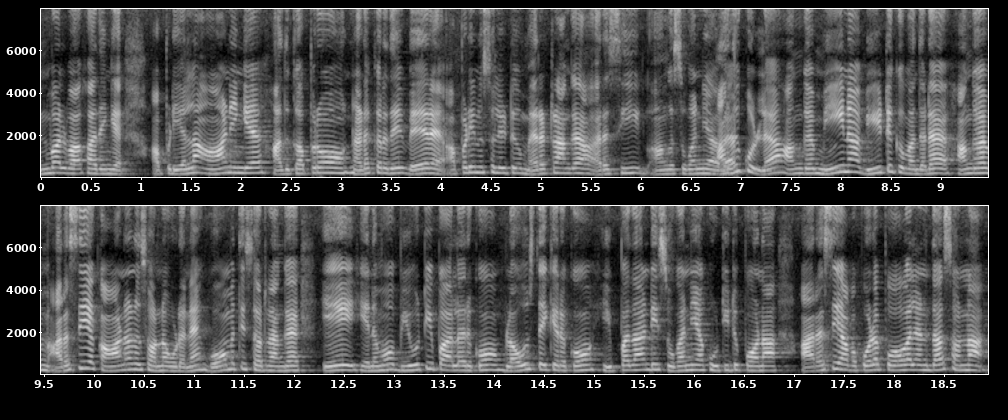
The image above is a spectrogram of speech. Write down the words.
இன்வால்வ் ஆகாதீங்க. அப்படியெல்லாம் ஆனீங்க அதுக்கப்புறம் நடக்கிறதே வேற அப்படின்னு சொல்லிட்டு மிரட்டுறாங்க அரசி அங்கே சுகன்யா அதுக்குள்ள அங்கே மீனா வீட்டுக்கு வந்தட அங்கே அரசியை காணணும்னு சொன்ன உடனே கோமதி சொல்கிறாங்க ஏய் என்னமோ பியூட்டி பார்லருக்கும் ப்ளவுஸ் தைக்கிறக்கும் இப்போதாண்டி சுகன்யா கூட்டிகிட்டு போனா அரசி அவ கூட கூட போகலன்னு தான் சொன்னான்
